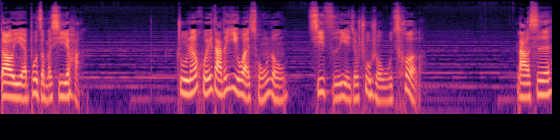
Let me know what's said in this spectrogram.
倒也不怎么稀罕。主人回答的意外从容，妻子也就束手无策了。老师，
